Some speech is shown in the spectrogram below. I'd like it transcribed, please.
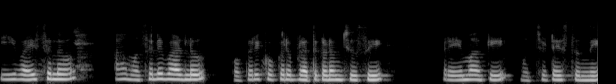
ఈ వయసులో ఆ ముసలి వాళ్ళు ఒకరికొకరు బ్రతకడం చూసి ప్రేమకి ముచ్చటేస్తుంది.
